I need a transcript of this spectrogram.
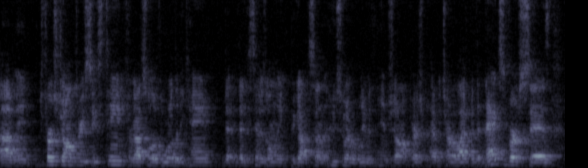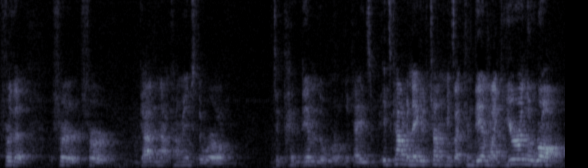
Um, in 1 John 3.16, for God so loved the world that he came, that, that he sent his only begotten Son, that whosoever believeth in him shall not perish but have eternal life. But the next verse says, for, the, for, for God did not come into the world to condemn the world. Okay, it's, it's kind of a negative term. It means like condemn, like you're in the wrong.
